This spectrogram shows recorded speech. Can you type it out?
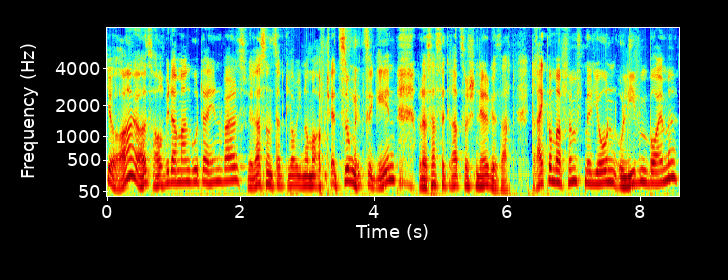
Ja, ja, ist auch wieder mal ein guter Hinweis. Wir lassen uns das, glaube ich, nochmal auf der Zunge zu gehen. Und das hast du gerade so schnell gesagt. 3,5 Millionen Olivenbäume.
